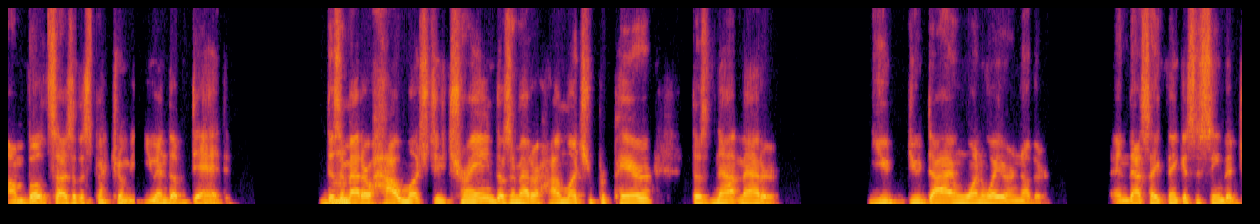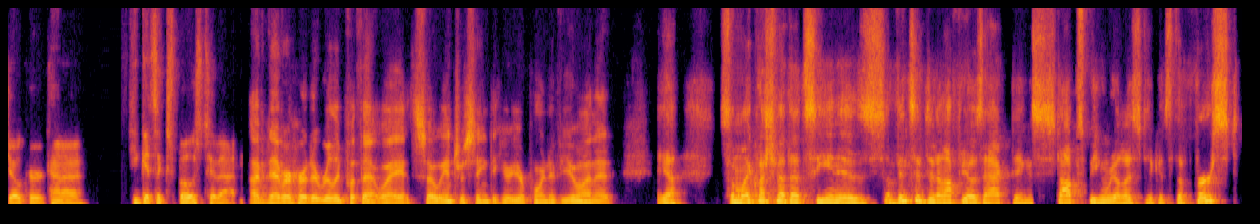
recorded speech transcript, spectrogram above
on both sides of the spectrum, you end up dead. Doesn't Hmm. matter how much you train, doesn't matter how much you prepare, does not matter. You you die in one way or another. And that's I think is a scene that Joker kind of he gets exposed to that. I've never heard it really put that way. It's so interesting to hear your point of view on it. Yeah. So my question about that scene is Vincent D'Onofrio's acting stops being realistic. It's the first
